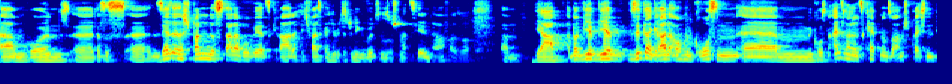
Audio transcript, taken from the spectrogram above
Ähm, und äh, das ist äh, ein sehr, sehr spannendes Startup, wo wir jetzt gerade, ich weiß gar nicht, ob ich das mit den Gewürzen so schon erzählen darf. Also ähm, ja, aber wir, wir sind da gerade auch mit großen, ähm, mit großen Einzelhandelsketten und so am Sprechen,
